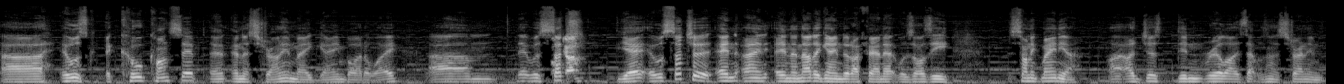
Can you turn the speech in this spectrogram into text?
uh, it was a cool concept, an, an Australian-made game, by the way. Um, there was such, done. yeah, it was such a, and, and and another game that I found out was Aussie, Sonic Mania. I, I just didn't realise that was an Australian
